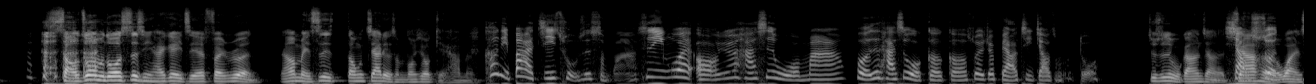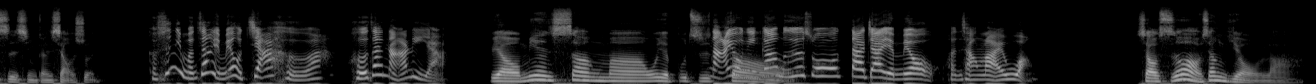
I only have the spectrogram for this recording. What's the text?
少做那么多事情还可以直接分润，然后每次东家里有什么东西都给他们。可你爸的基础是什么？是因为哦，因为他是我妈，或者是他是我哥哥，所以就不要计较这么多。就是我刚刚讲的家和万事兴跟孝顺。可是你们这样也没有家和啊，和在哪里呀？表面上吗？我也不知道。哪有？你刚刚不是说大家也没有很常来往？小时候好像有啦。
